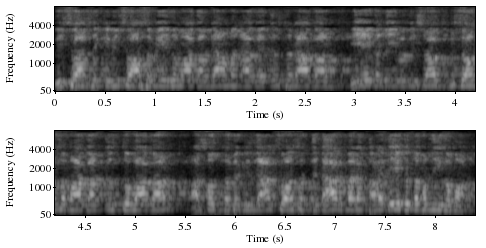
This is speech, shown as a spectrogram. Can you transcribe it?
വിശ്വാസിക്ക് വിശ്വാസം ഏതുമാകാം? രാമനാകാം കൃഷ്ണനാകാം ഏകദൈവ വിശ്വാസ വിശ്വാസമാകാം ക്രിസ്തുവാകാം. അസ്വസ്ഥതകളിൽ ആശ്വാസത്തിന്റെ ആത്മല തടലേക്കുന്ന പ്രതീകമാണ്.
